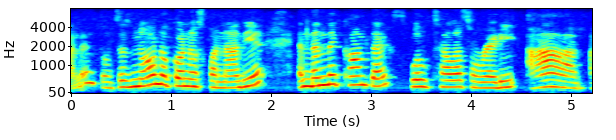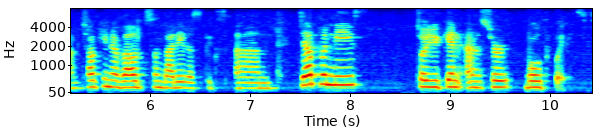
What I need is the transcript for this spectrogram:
Entonces, no, no conozco a nadie. And then the context will tell us already, ah, I'm talking about somebody that speaks um, Japanese, So you can answer both ways.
